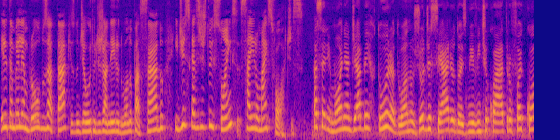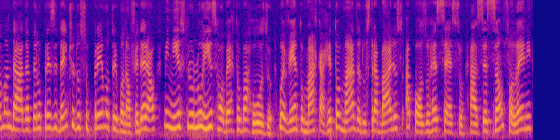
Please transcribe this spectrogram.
ele também lembrou dos ataques no dia 8 de janeiro do ano passado e disse que as instituições saíram mais fortes. A cerimônia de abertura do ano judiciário 2024 foi comandada pelo presidente do Supremo Tribunal Federal, ministro Luiz Roberto Barroso. O evento marca a retomada dos trabalhos após o recesso. A sessão solene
